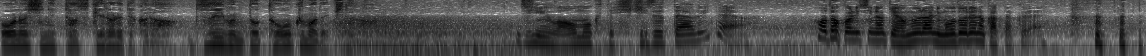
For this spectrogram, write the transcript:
お主に助けられてから随分と遠くまで来たな。陣は重くて引きずって歩いたよ。男にしなきゃ村に戻れなかったくらい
